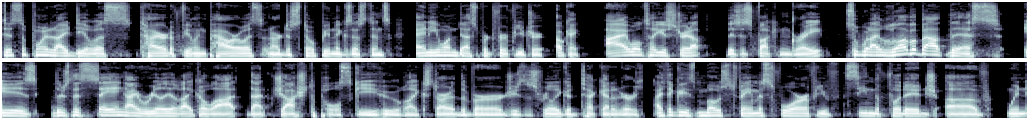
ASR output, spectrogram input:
disappointed idealists tired of feeling powerless in our dystopian existence, anyone desperate for a future. Okay, I will tell you straight up, this is fucking great. So, what I love about this is there's this saying I really like a lot that Josh Topolsky, who like started The Verge, he's this really good tech editor. I think he's most famous for if you've seen the footage of when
